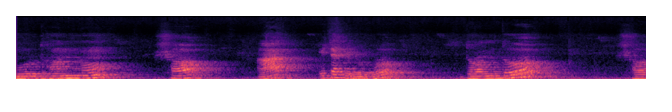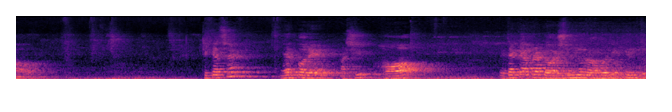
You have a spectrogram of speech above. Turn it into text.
মূর্ধন্য স, আর এটাকে বলব দন্ত স। ঠিক আছে? এরপরে আসি হ। এটাকে আমরা ডয় শূন্য র বলি, কিন্তু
